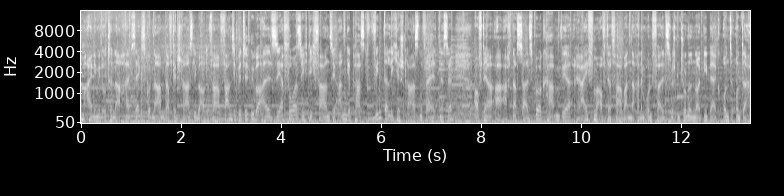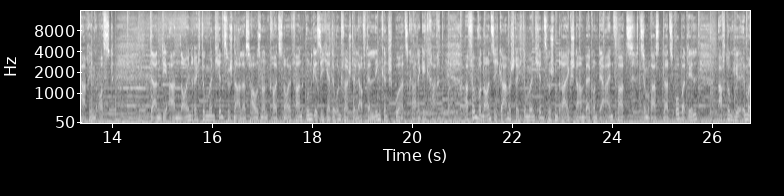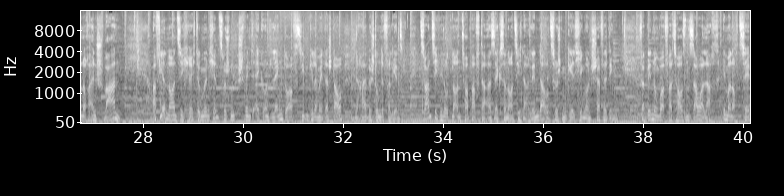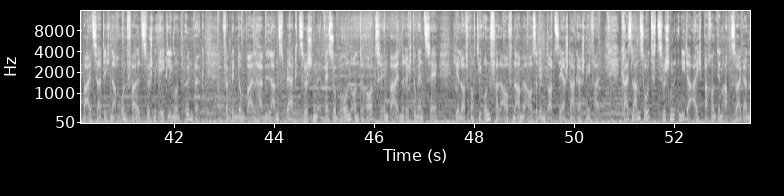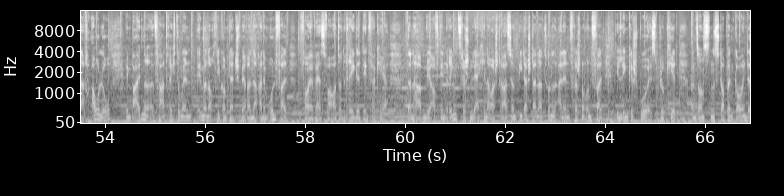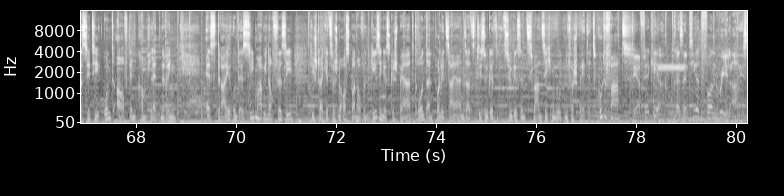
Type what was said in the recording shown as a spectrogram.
Um eine Minute nach halb sechs. Guten Abend auf den Straßen, liebe Autofahrer. Fahren Sie bitte überall sehr vorsichtig, fahren Sie angepasst. Winterliche Straßenverhältnisse. Auf der A8 nach Salzburg haben wir Reifen auf der Fahrbahn nach einem Unfall zwischen Tunnel Neubiberg und Unterhaching Ost. Dann die A9 Richtung München zwischen Allershausen und Kreuzneufahren. Ungesicherte Unfallstelle. Auf der linken Spur hat es gerade gekracht. A95 Garmisch Richtung München zwischen Dreieck Starnberg und der Einfahrt zum Rastplatz Oberdill. Achtung, hier immer noch ein Schwan. A94 Richtung München zwischen Schwindeck und Lengdorf. Sieben Kilometer Stau. Eine halbe Stunde verlieren Sie. 20 Minuten on top auf der A96 nach Lindau zwischen Gelching und Schöffelding. Verbindung Wolfratshausen-Sauerlach. Immer noch zäh beidseitig nach Unfall zwischen Egling und Önböck. Verbindung Weilheim-Landsberg zwischen Wessobrunn und Rott in beiden Richtungen zäh. Hier läuft noch die Unfallaufnahme, außerdem dort sehr starker Schneefall. Kreis Landshut zwischen Niedereichbach und dem Abzweiger nach Aulo. In beiden Fahrtrichtungen immer noch die Komplettsperre nach einem Unfall. Feuerwehr ist vor Ort und regelt den Verkehr. Dann haben wir auf dem Ring zwischen Lerchenauer Straße und Biedersteiner Tunnel einen frischen Unfall. Die linke Spur ist blockiert. Ansonsten Stop and Go in der City und auf dem kompletten Ring. S3 und S7 habe ich noch für Sie. Die Strecke zwischen Ostbahnhof und Giesing ist gesperrt. Grund ein Polizeieinsatz Einsatz. Die Züge, Züge sind 20 Minuten verspätet. Gute Fahrt. Der Verkehr. Präsentiert von Real Eyes.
